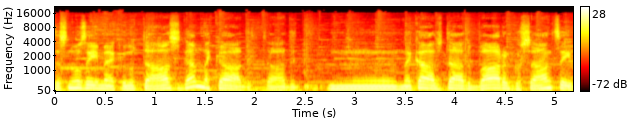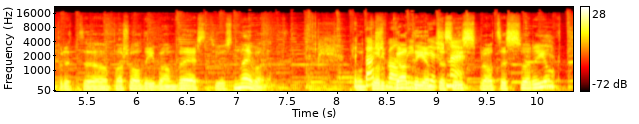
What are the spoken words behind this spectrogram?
tas nozīmē, ka nu, tās gan nekādi tādi, mm, nekādu tādu bargu sankciju pret pašvaldībām vērst jūs nevarat. Un tur gadiem tas viss process var ilgt.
